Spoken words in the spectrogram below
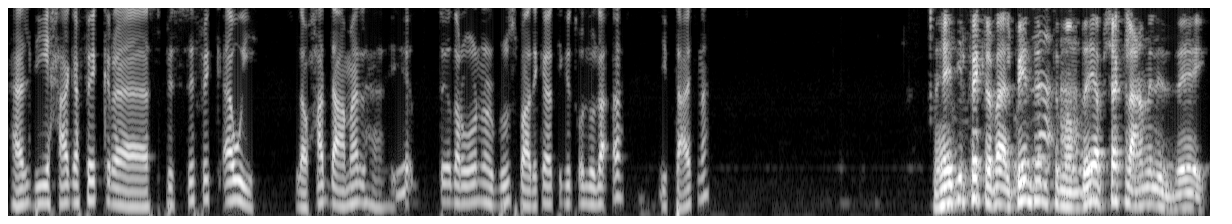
هل دي حاجة فكرة specific قوي لو حد عملها تقدر Warner Bros بعد كده تيجي تقول له لأ دي بتاعتنا هي دي الفكرة بقى ال patent لا، ممضيه بشكل عامل إزاي.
